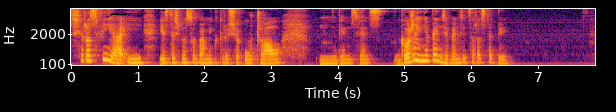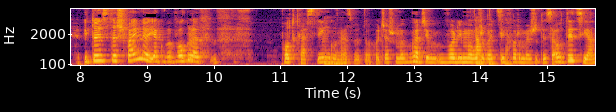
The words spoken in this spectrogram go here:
się rozwija i jesteśmy osobami, które się uczą, mm, więc, więc gorzej nie będzie, będzie coraz lepiej. I to jest też fajne, jakby w ogóle w, w podcastingu, mm. nazwę to, chociaż my bardziej wolimy audycja. używać tej formy, że to jest audycja,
